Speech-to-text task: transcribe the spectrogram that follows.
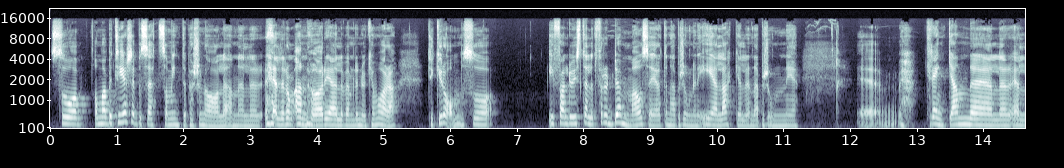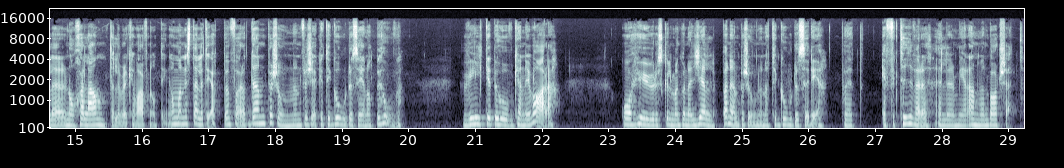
Så om man beter sig på sätt som inte personalen eller, eller de anhöriga eller vem det nu kan vara tycker om så ifall du istället för att döma och säger att den här personen är elak eller den här personen är eh, kränkande eller, eller nonchalant eller vad det kan vara för någonting. Om man istället är öppen för att den personen försöker tillgodose något behov. Vilket behov kan det vara? Och hur skulle man kunna hjälpa den personen att tillgodose det på ett effektivare eller mer användbart sätt?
